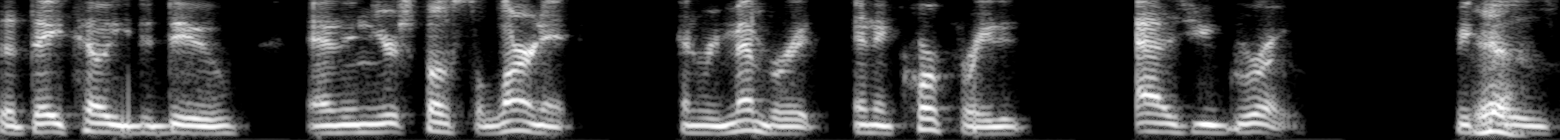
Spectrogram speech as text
that they tell you to do. And then you're supposed to learn it and remember it and incorporate it as you grow because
